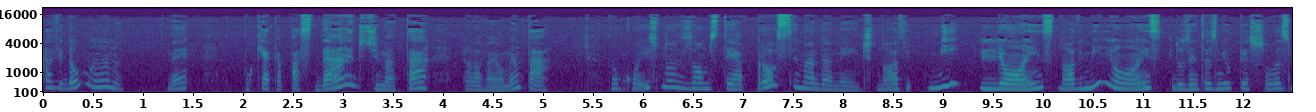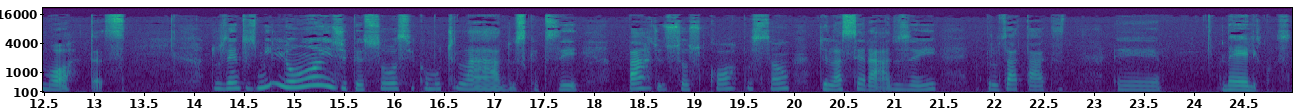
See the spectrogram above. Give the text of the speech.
a vida humana, né? Porque a capacidade de matar, ela vai aumentar. Então, com isso, nós vamos ter aproximadamente 9 milhões, 9 milhões e 200 mil pessoas mortas. 200 milhões de pessoas ficam mutilados, quer dizer, parte dos seus corpos são dilacerados aí pelos ataques é, bélicos.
